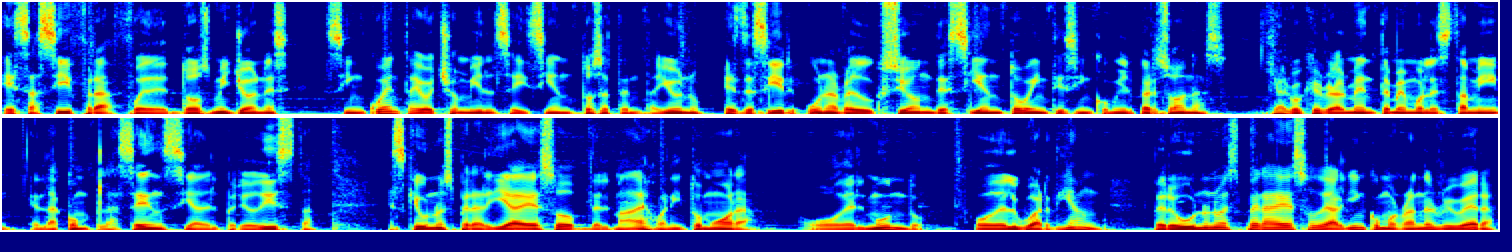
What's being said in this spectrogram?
esa cifra fue de 2.058.671, es decir, una reducción de 125.000 personas. Y algo que realmente me molesta a mí es la complacencia del periodista. Es que uno esperaría eso del MA de Juanito Mora, o del mundo, o del guardián, pero uno no espera eso de alguien como Randall Rivera.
